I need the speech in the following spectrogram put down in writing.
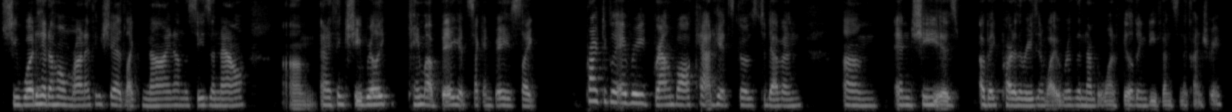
she would hit a home run. I think she had like nine on the season now. Um, and I think she really came up big at second base. Like practically every ground ball cat hits goes to Devyn. Um, and she is a big part of the reason why we're the number one fielding defense in the country.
